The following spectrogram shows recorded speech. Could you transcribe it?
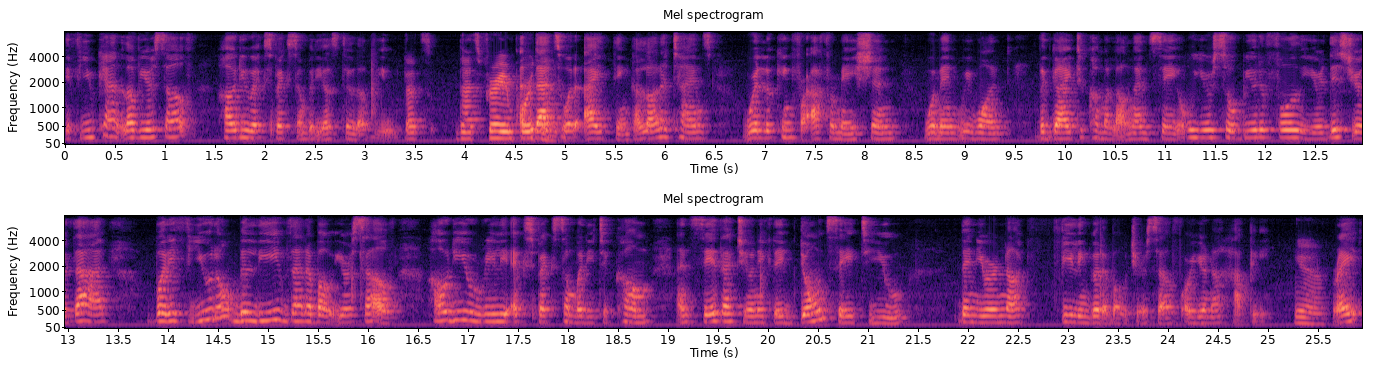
if you can't love yourself how do you expect somebody else to love you That's that's very and important. that's what i think a lot of times we're looking for affirmation women we want the guy to come along and say oh you're so beautiful you're this you're that but if you don't believe that about yourself how do you really expect somebody to come and say that to you and if they don't say it to you then you're not feeling good about yourself or you're not happy yeah. right?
